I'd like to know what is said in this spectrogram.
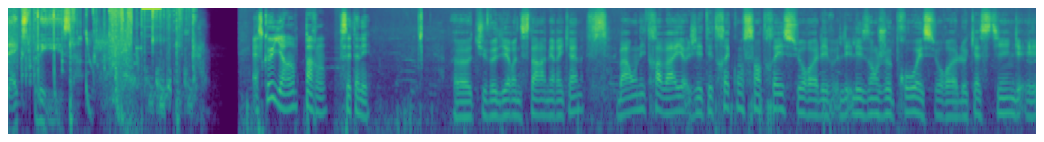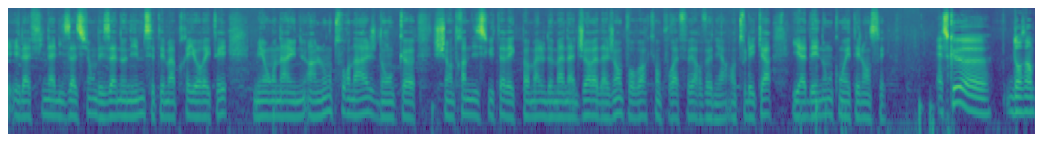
Next, please. Est-ce qu'il y a un parrain cette année? Euh, tu veux dire une star américaine? Bah, On y travaille. J'ai été très concentré sur euh, les, les- les enjeux pro et sur euh, le casting et, et la finalisation des anonymes. C'était ma priorité. Mais on a une- un long tournage, donc euh, je suis en train de discuter avec pas mal de managers et d'agents pour voir qui on pourrait faire venir. En tous les cas, il y a des noms qui ont été lancés. Est-ce que euh, dans, un,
